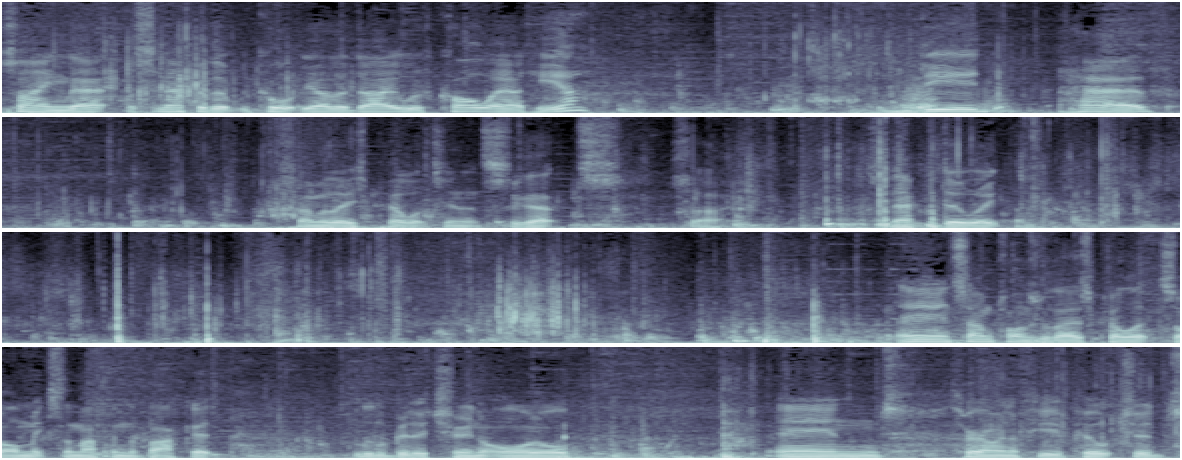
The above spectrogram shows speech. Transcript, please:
Saying that, the snapper that we caught the other day with Cole out here did have some of these pellets in its guts. So, snapper do eat them. And sometimes with those pellets, I'll mix them up in the bucket, a little bit of tuna oil, and throw in a few pilchards.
